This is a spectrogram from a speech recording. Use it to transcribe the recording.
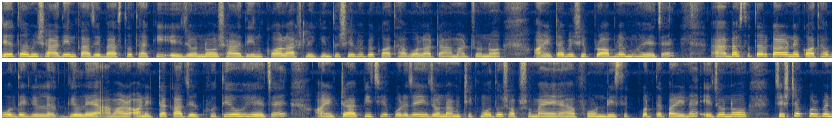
যেহেতু আমি সারাদিন কাজে ব্যস্ত থাকি, এই জন্য সারাদিন কল আসলে কিন্তু সেভাবে কথা বলাটা আমার জন্য অনেকটা বেশি প্রবলেম হয়ে যায়। ব্যস্ততার কারণে কথা বলতে গেলে গেলে আমার অনেকটা কাজের ক্ষতিও হয়ে যায়, অনেকটা পিছিয়ে পড়ে যায় এই জন্য আমি ঠিকমতো সবসময় ফোন রিসিভ করতে পারি না। এই জন্য চেষ্টা করবেন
